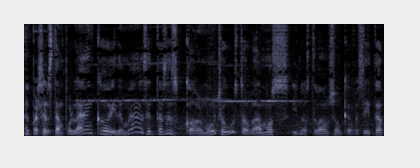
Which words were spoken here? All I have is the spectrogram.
al parecer está en Polanco y demás. Entonces, con mucho gusto vamos y nos tomamos un cafecito.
